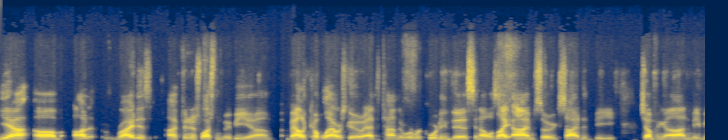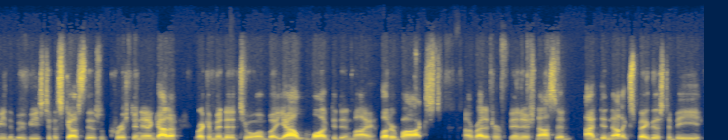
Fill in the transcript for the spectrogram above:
Yeah, um, on, right as I finished watching the movie um, about a couple hours ago at the time that we're recording this, and I was like, I'm so excited to be jumping on Meet Me in the Movies to discuss this with Christian, and I got to recommend it to him. But yeah, I logged it in my Letterboxd uh, right after finished, and I said I did not expect this to be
